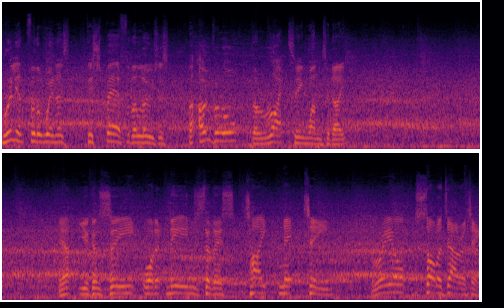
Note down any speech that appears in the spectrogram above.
Brilliant for the winners, despair for the losers. But overall, the right team won today. Yeah, you can see what it means to this tight-knit team. Real solidarity.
